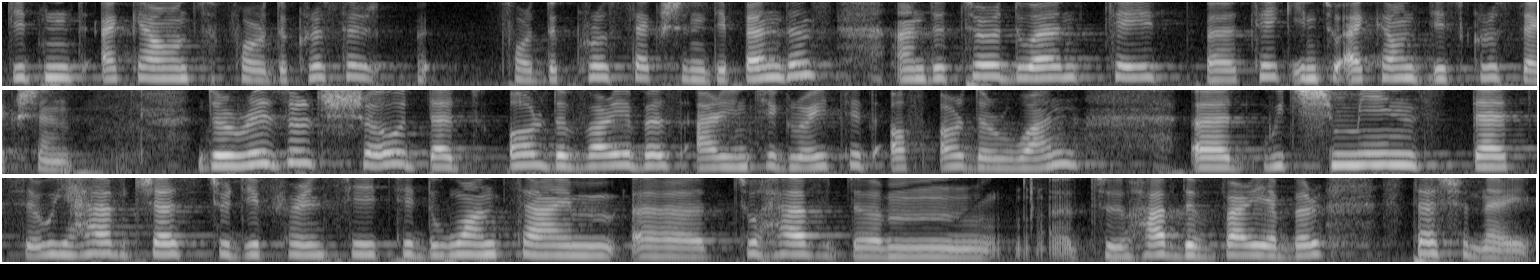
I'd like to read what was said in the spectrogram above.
didn't account for the cross for the cross-section dependence, and the third one take, uh, take into account this cross-section. The results showed that all the variables are integrated of order one, uh, which means that we have just to differentiate it one time uh, to, have the, um, to have the variable stationary.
